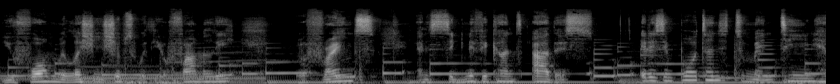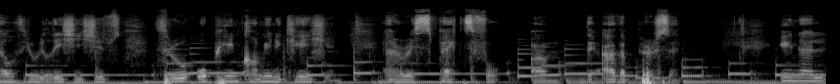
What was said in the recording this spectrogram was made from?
you form relationships with your family your friends, and significant others. It is important to maintain healthy relationships through open communication and respect for um, the other person. In a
